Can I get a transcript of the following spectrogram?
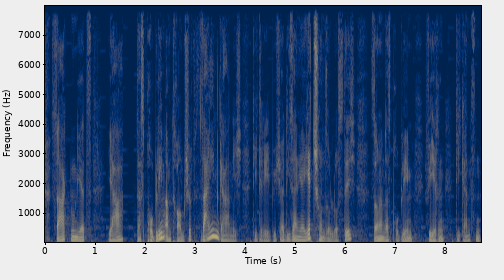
sagt nun jetzt, ja, das Problem am Traumschiff seien gar nicht die Drehbücher, die seien ja jetzt schon so lustig, sondern das Problem wären die ganzen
